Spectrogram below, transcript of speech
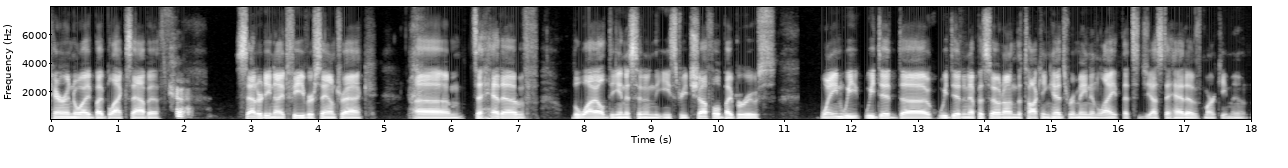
Paranoid by Black Sabbath, Saturday Night Fever soundtrack. Um it's ahead of The Wild, The Innocent and the E Street Shuffle by Bruce. Wayne, we we did uh we did an episode on the Talking Heads Remain in Light that's just ahead of Marquee Moon.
